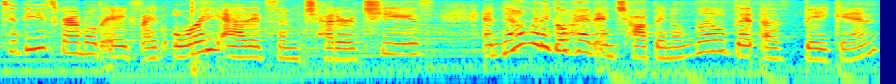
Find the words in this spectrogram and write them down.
To these scrambled eggs, I've already added some cheddar cheese, and now I'm gonna go ahead and chop in a little bit of bacon.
